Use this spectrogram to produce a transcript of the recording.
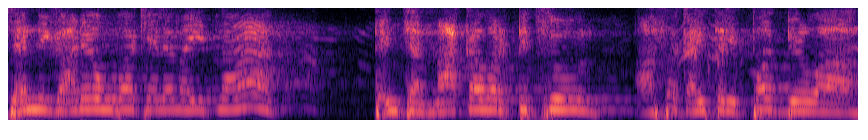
ज्यांनी गाड्या उभा केल्या नाहीत ना त्यांच्या नाकावर टिचून असं काहीतरी पद मिळवा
